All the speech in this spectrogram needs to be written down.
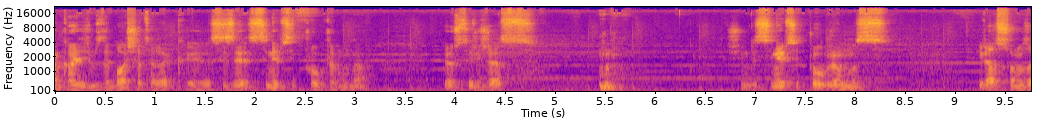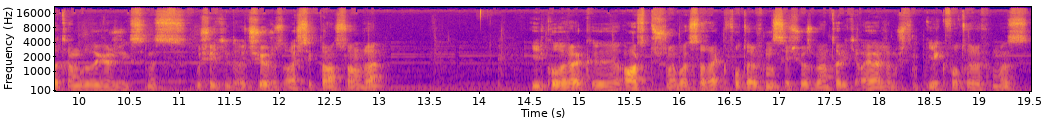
Ekran kaydedicimizde başlatarak e, size Snapseed programını göstereceğiz. Şimdi Snapseed programımız biraz sonra zaten burada göreceksiniz. Bu şekilde açıyoruz. Açtıktan sonra ilk olarak e, artı tuşuna basarak fotoğrafımızı seçiyoruz. Ben tabii ki ayarlamıştım. İlk fotoğrafımız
